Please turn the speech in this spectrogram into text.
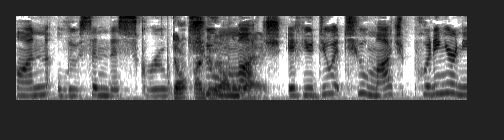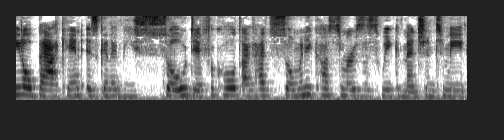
unloosen this screw Don't too much, if you do it too much, putting your needle back in is going to be so difficult. I've had so many customers this week mention to me,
